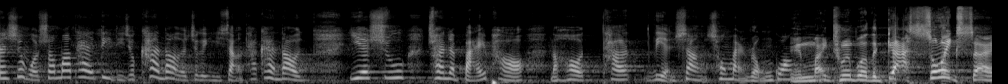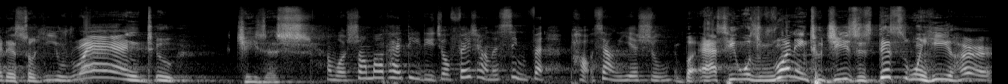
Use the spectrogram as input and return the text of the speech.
但是我双胞胎弟弟就看到了这个意象，他看到耶稣穿着白袍，然后他脸上充满荣光。And my twin brother got so excited, so he ran to Jesus. 那我双胞胎弟弟就非常的兴奋，跑向耶稣。But as he was running to Jesus, this is when he heard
